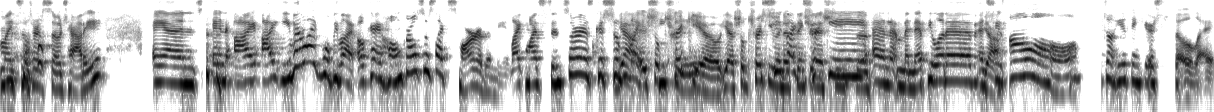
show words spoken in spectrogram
my sister is so chatty. And and I I even like will be like, okay, homegirl's just like smarter than me. Like my censor is because she'll yeah, be like she'll trick you. Yeah, she'll trick you She's into like thinking tricky she's the and manipulative, and Yeah. she's oh, don't you think you're so like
